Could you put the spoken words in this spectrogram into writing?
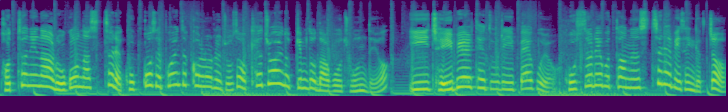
버튼이나 로고나 스트랩 곳곳에 포인트 컬러를 줘서 캐주얼 느낌도 나고 좋은데요? 이 JBL 테두리 빼고요. 고3부터는 스트랩이 생겼죠?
